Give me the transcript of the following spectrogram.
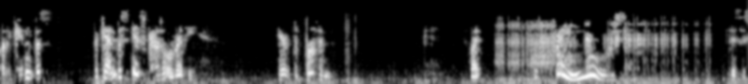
Well, the canvas, the canvas is cut already. Here at the bottom. Why, the frame moves. There's a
